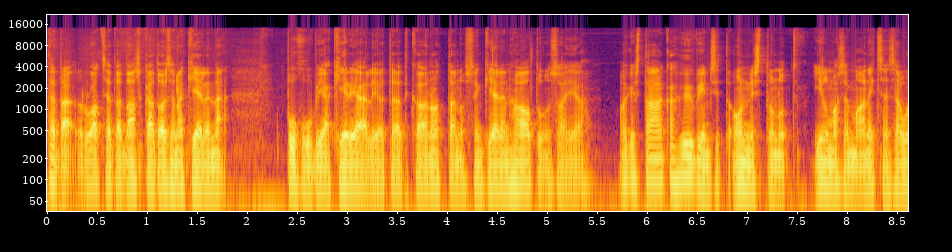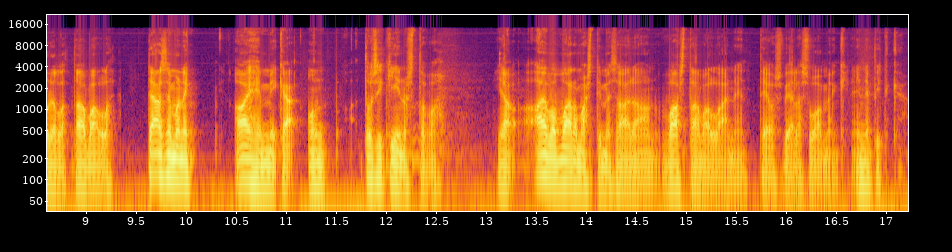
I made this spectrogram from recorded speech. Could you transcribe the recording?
tätä ruotsia tai tanskaa toisena kielenä puhuvia kirjailijoita, jotka on ottanut sen kielen haltuunsa ja oikeastaan aika hyvin sit onnistunut ilmaisemaan itsensä uudella tavalla. Tämä on semmoinen aihe, mikä on tosi kiinnostava ja aivan varmasti me saadaan vastaavanlainen teos vielä Suomeenkin ennen pitkää.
